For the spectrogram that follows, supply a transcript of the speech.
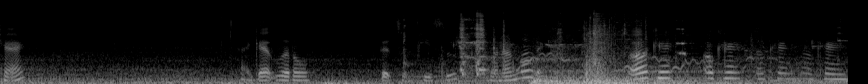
Okay. I get little bits and pieces when I'm loading. Okay, okay, okay, okay.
